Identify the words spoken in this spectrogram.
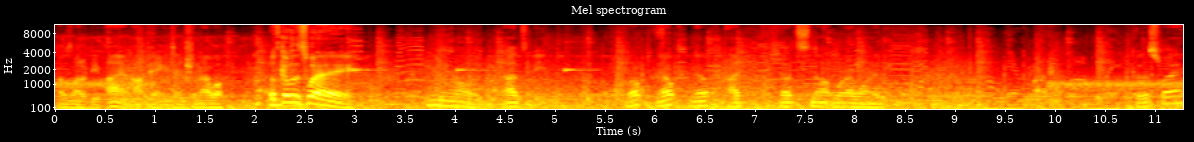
That was not a beep. I am not paying attention that well. Let's go this way! No, that's a beep. Well, nope, nope. I, that's not where I wanted. Go this way?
